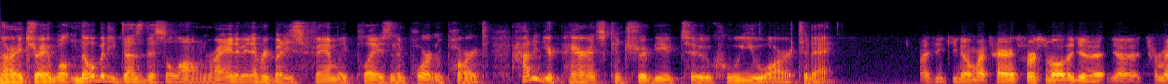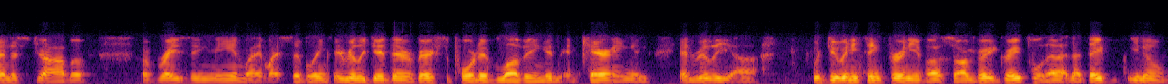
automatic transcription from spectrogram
All right, Trey. Well, nobody does this alone, right? I mean, everybody's family plays an important part. How did your parents contribute to who you are today? I think you know my parents. First of all, they did a, a tremendous job of of raising me and my my siblings. They really did. They were very supportive, loving, and, and caring, and and really uh, would do anything for any of us. So I'm very grateful that that they've you know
